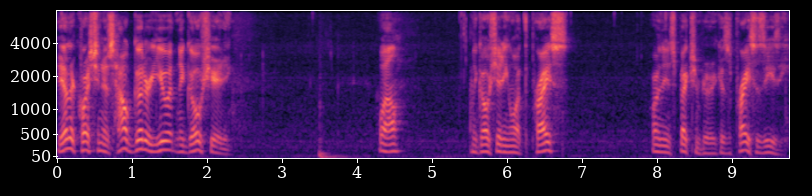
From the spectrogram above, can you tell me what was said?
The other question is how good are you at negotiating? Well, negotiating what? The price or the inspection period? Because the price is easy.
